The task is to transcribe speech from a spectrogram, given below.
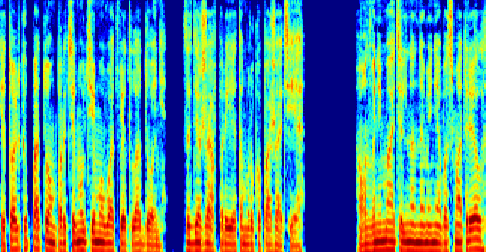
и только потом протянуть ему в ответ ладонь, задержав при этом рукопожатие. Он внимательно на меня посмотрел,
